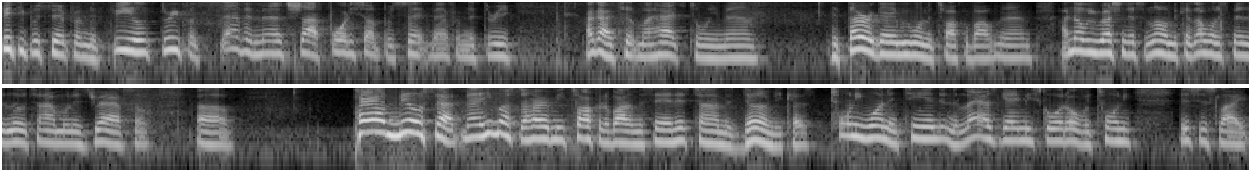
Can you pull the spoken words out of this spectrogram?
50% from the field, three for seven, man. Shot 40 something percent, man, from the three. I gotta tip my hats to him, man. The third game we want to talk about, man. I know we rushing this along because I want to spend a little time on this draft. So, uh, Paul Millsap, man, he must have heard me talking about him and saying his time is done because 21 and 10 in the last game he scored over 20. It's just like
